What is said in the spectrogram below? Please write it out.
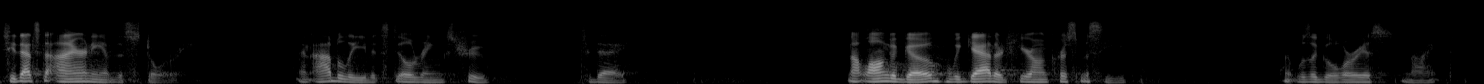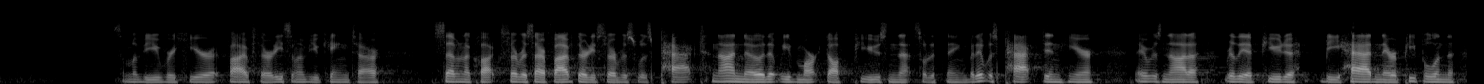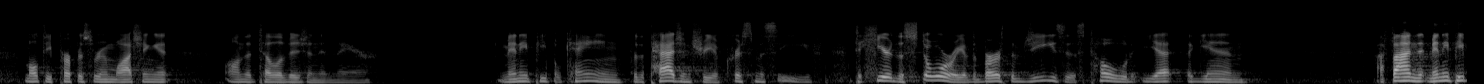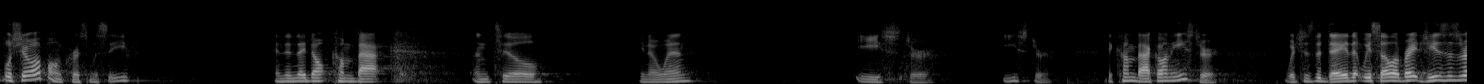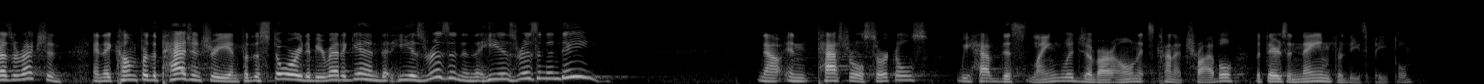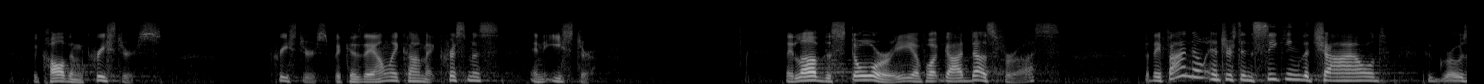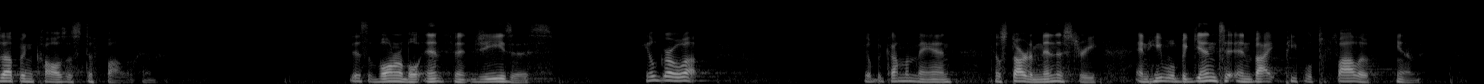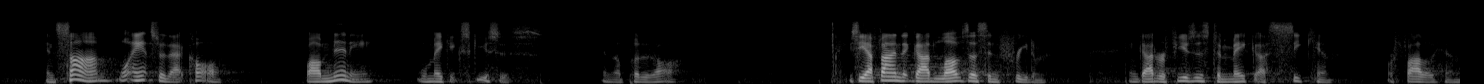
You see, that's the irony of the story. And I believe it still rings true today. Not long ago, we gathered here on Christmas Eve. It was a glorious night. Some of you were here at 5:30. Some of you came to our 7 o'clock service, our 5.30 service was packed. Now I know that we've marked off pews and that sort of thing, but it was packed in here. There was not a really a pew to be had, and there were people in the multi-purpose room watching it on the television in there. Many people came for the pageantry of Christmas Eve to hear the story of the birth of Jesus told yet again. I find that many people show up on Christmas Eve and then they don't come back until, you know when? Easter. Easter. They come back on Easter, which is the day that we celebrate Jesus' resurrection. And they come for the pageantry and for the story to be read again that he is risen and that he is risen indeed. Now, in pastoral circles, we have this language of our own. It's kind of tribal, but there's a name for these people. We call them creasters. Creasters, because they only come at Christmas and Easter. They love the story of what God does for us, But they find no interest in seeking the child who grows up and calls us to follow him. This vulnerable infant, Jesus, he'll grow up. He'll become a man. He'll start a ministry, and he will begin to invite people to follow him. And some will answer that call, while many will make excuses and they'll put it off. You see, I find that God loves us in freedom, and God refuses to make us seek Him or follow Him.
